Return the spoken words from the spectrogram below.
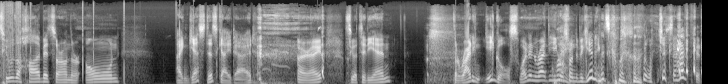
two of the hobbits are on their own. I guess this guy died. all right, let's go to the end. They're riding eagles. Why didn't they ride the eagles Why? from the beginning? What's going on? what just happened?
